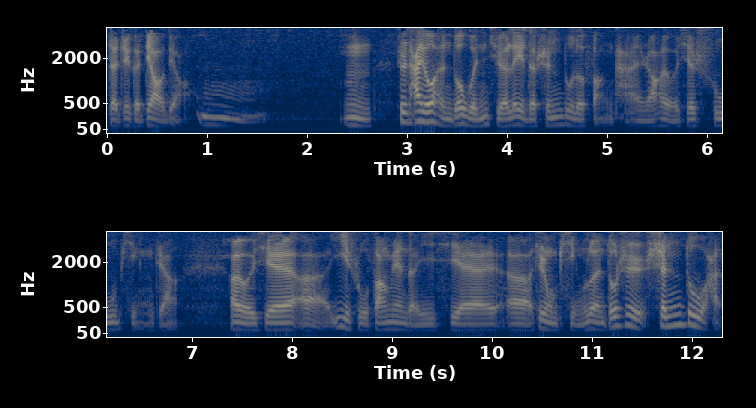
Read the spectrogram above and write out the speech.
的这个调调。嗯嗯，就是它有很多文学类的深度的访谈，然后有一些书评这样，还有一些呃艺术方面的一些呃这种评论，都是深度很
